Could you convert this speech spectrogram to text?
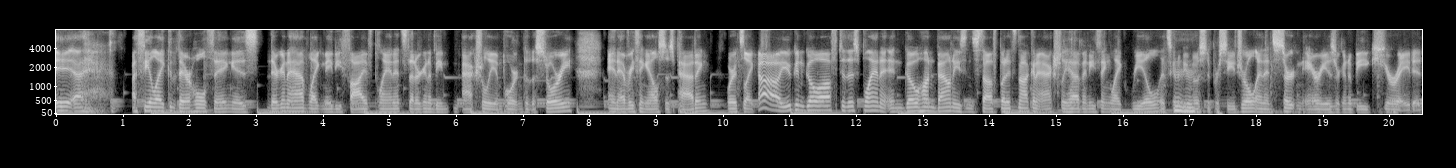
it, uh, I feel like their whole thing is they're going to have like maybe five planets that are going to be actually important to the story, and everything else is padding. Where it's like, oh, you can go off to this planet and go hunt bounties and stuff, but it's not going to actually have anything like real. It's going to Mhm. be mostly procedural, and then certain areas are going to be curated.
